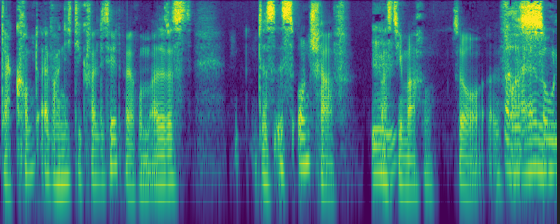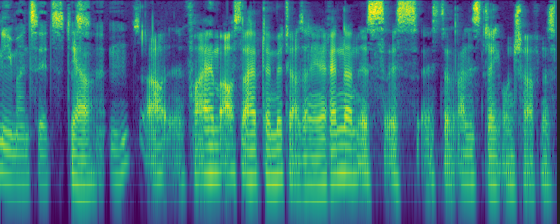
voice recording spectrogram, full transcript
da kommt einfach nicht die Qualität bei rum. Also das, das ist unscharf, Mhm. was die machen. So, vor Also allem- Sony meinst du jetzt? Das, Ja. äh, mhm. Vor allem außerhalb der Mitte, also an den Rändern ist, ist, ist das alles gleich unscharf. Das,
